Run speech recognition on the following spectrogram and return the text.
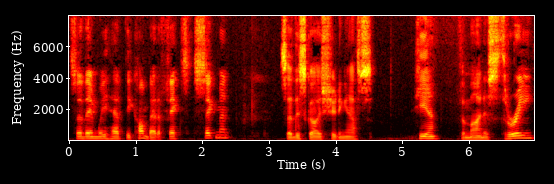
So then we have the combat effects segment. So this guy's shooting us here for minus three.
